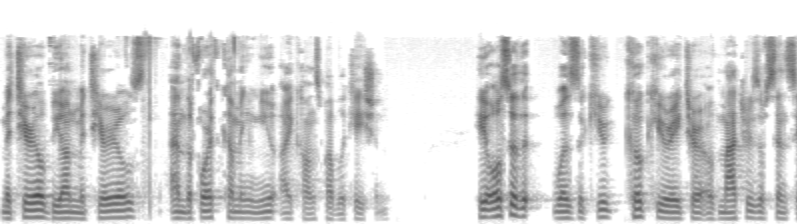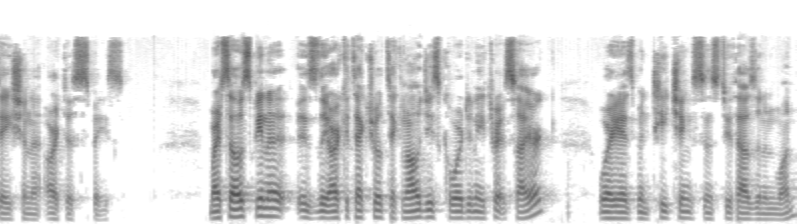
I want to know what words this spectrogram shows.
Material Beyond Materials, and the forthcoming New Icons publication. He also th- was the co curator of Matters of Sensation at Artist Space. Marcelo Spina is the Architectural Technologies Coordinator at SCI-Arc, where he has been teaching since 2001.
